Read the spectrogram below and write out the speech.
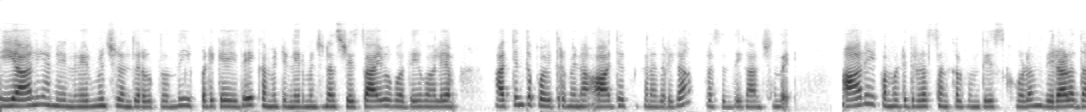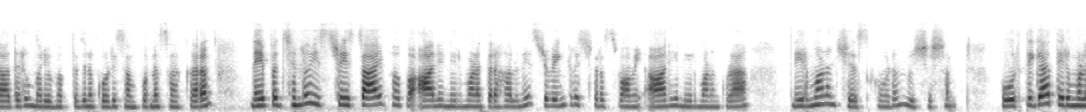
ఈ ఆలయాన్ని నిర్మించడం జరుగుతుంది. ఇప్పటికే ఇదే కమిటీ నిర్మించిన శ్రీ సాయిబాబా దేవాలయం అత్యంత పవిత్రమైన ఆధ్యాత్మిక నగరిగా ప్రసిద్ధిగాంచింది. ఆలయ కమిటీ దృఢ సంకల్పం తీసుకోవడం విరాళ దాతలు మరియు భక్తజన కోటి సంపూర్ణ సహకారం. నేపథ్యంలో ఈ శ్రీ సాయిబాబా ఆలయ నిర్మాణ తరహాలని శ్రీ వెంకటేశ్వర స్వామి ఆలయ నిర్మాణం కూడా నిర్మాణం చేసుకోవడం విశేషం. పూర్తిగా తిరుమల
